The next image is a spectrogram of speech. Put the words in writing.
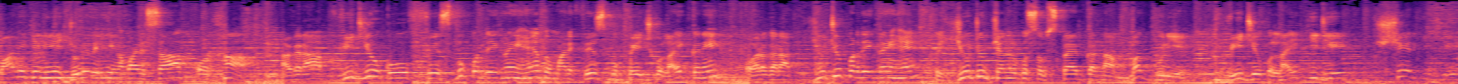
पाने के लिए जुड़े रहिए हमारे साथ। और हाँ अगर आप वीडियो को फेसबुक पर देख रहे हैं तो हमारे फेसबुक पेज को लाइक करें। और अगर आप यूट्यूब पर देख रहे हैं तो यूट्यूब चैनल को सब्सक्राइब करना मत भूलिए। वीडियो को लाइक कीजिए शेयर कीजिए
